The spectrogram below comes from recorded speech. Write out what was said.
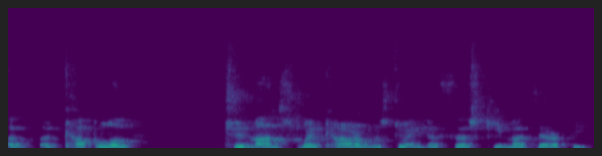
a, a couple of two months where Karen was doing her first chemotherapy,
